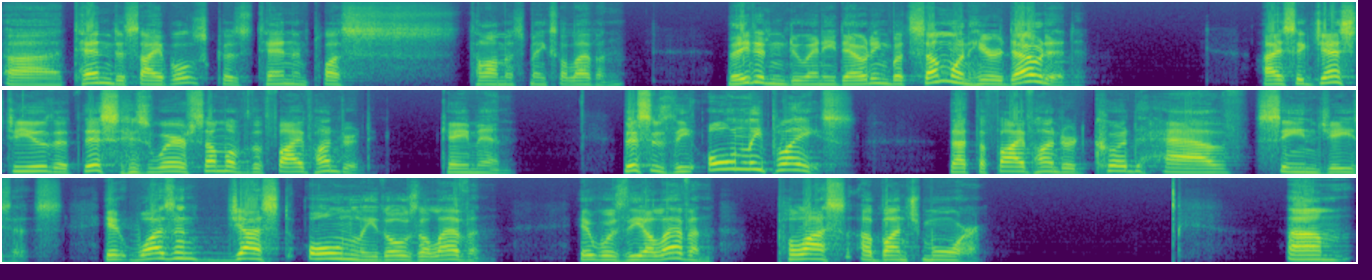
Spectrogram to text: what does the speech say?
uh, 10 disciples, because 10 and plus Thomas makes 11, they didn't do any doubting, but someone here doubted. I suggest to you that this is where some of the 500 came in. This is the only place that the 500 could have seen Jesus. It wasn't just only those 11, it was the 11 plus a bunch more. Um,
